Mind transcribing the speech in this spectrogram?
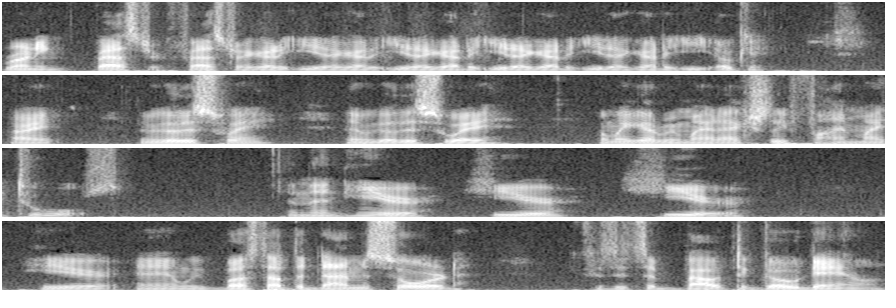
running. Faster, faster. I gotta eat, I gotta eat, I gotta eat, I gotta eat, I gotta eat. Okay. Alright. Then we go this way. Then we go this way. Oh, my God. We might actually find my tools. And then here, here, here, here, and we bust out the diamond sword because it's about to go down.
